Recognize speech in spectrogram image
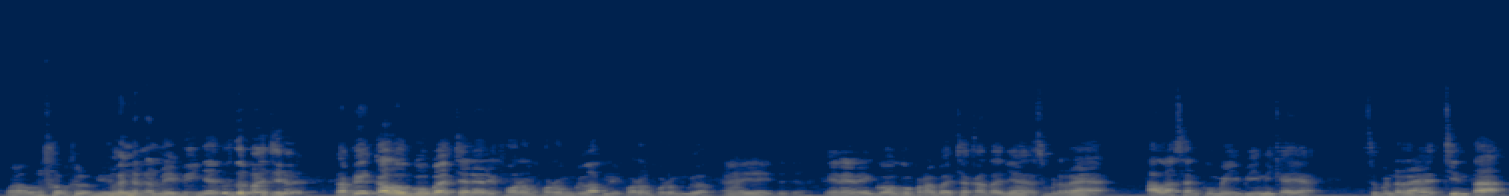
Walaupun belum biru Banyak kan maybe-nya tetap aja. Tapi kalau gue baca dari forum-forum gelap nih, forum-forum gelap. ah iya itu tuh Ini nih, gue gue pernah baca katanya sebenarnya alasanku maybe ini kayak sebenarnya cinta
